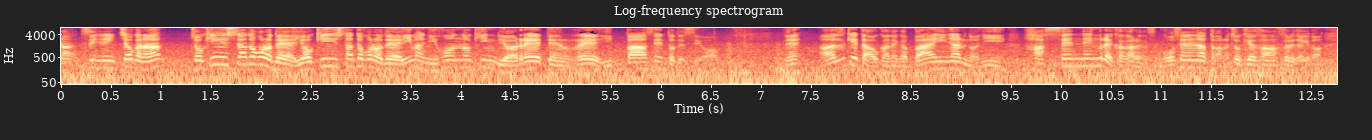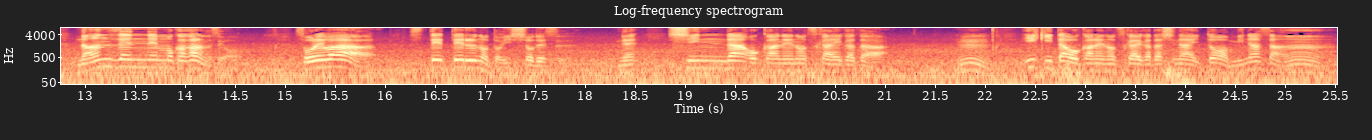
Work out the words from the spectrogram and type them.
あ、ついでに言っちゃおうかな。貯金したところで、預金したところで、今日本の金利は0.01%ですよ。ね、預けたお金が倍になるのに、8000年ぐらいかかるんです。5000年だったかなちょっと計算するんだけど、何千年もかかるんですよ。それは、捨ててるのと一緒です。ね。死んだお金の使い方。うん。生きたお金の使い方しないと、皆さん、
